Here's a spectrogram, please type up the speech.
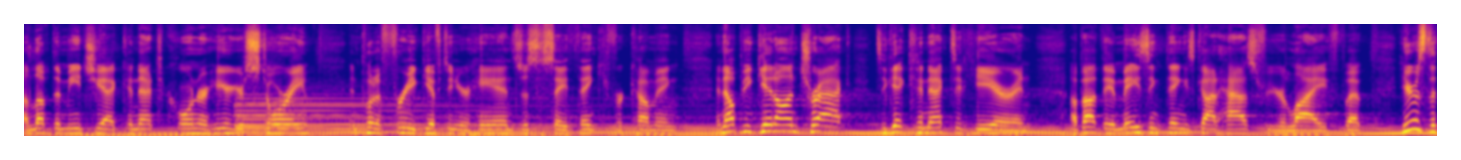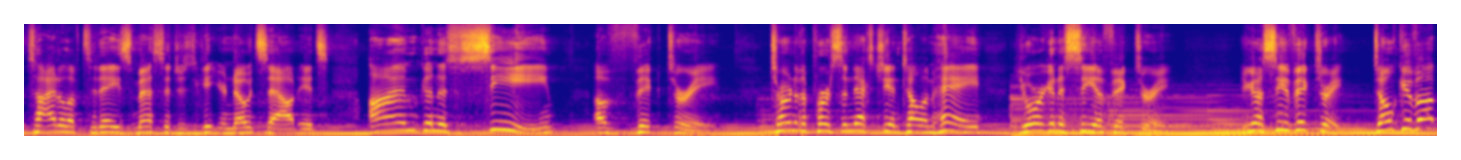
I'd love to meet you at Connect Corner, hear your story, and put a free gift in your hands just to say thank you for coming and help you get on track to get connected here and about the amazing things God has for your life. But here's the title of today's message as you get your notes out it's I'm going to see a victory. Turn to the person next to you and tell them, hey, you're going to see a victory. You're going to see a victory. Don't give up.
